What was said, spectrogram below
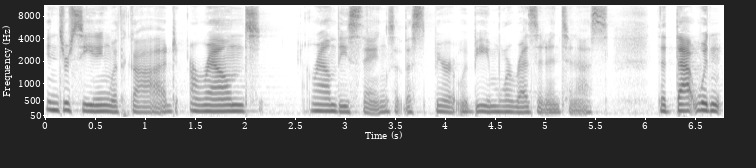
interceding with God around around these things that the spirit would be more resident in us that that wouldn't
